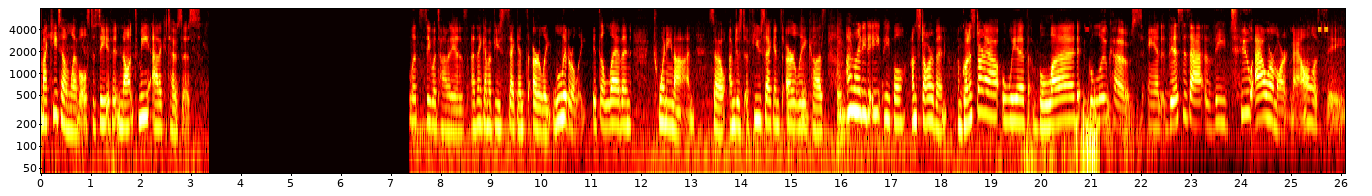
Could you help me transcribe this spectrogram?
my ketone levels to see if it knocked me out of ketosis. Let's see what time it is. I think I'm a few seconds early. Literally, it's 11:29. So I'm just a few seconds early because I'm ready to eat, people. I'm starving. I'm going to start out with blood glucose, and this is at the two-hour mark now. Let's see.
